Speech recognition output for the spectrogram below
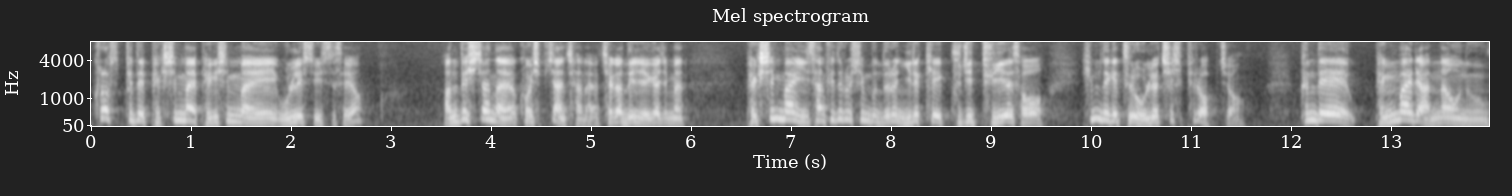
클럽 스피드 110마일, 120마일 올릴 수 있으세요? 안 되시잖아요. 그건 쉽지 않잖아요. 제가 늘 얘기하지만 110마일 이상 휘두르신 분들은 이렇게 굳이 뒤에서 힘들게 들어 올려 치실 필요 없죠. 근데 100마일이 안 나오는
